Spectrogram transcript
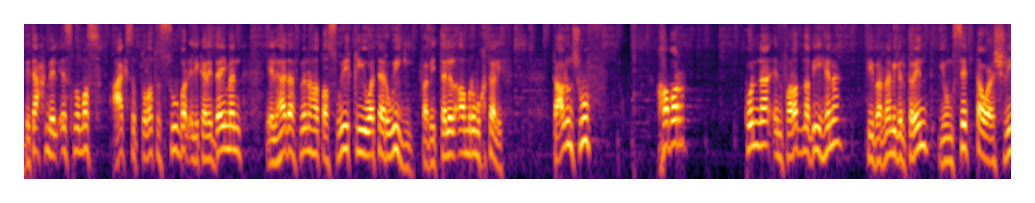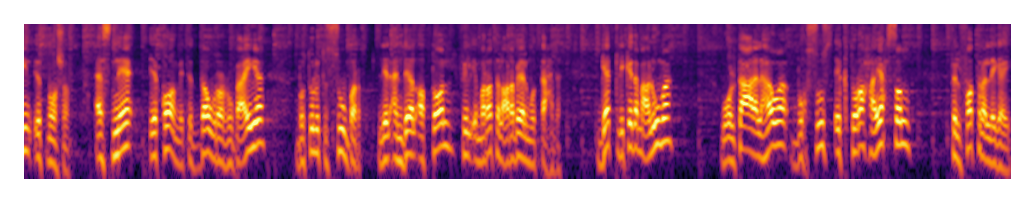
بتحمل اسم مصر عكس بطولات السوبر اللي كانت دايما الهدف منها تسويقي وترويجي فبالتالي الأمر مختلف. تعالوا نشوف خبر كنا انفردنا به هنا في برنامج الترند يوم 26 12 أثناء إقامة الدورة الرباعية بطولة السوبر للأندية الأبطال في الإمارات العربية المتحدة. جات لي كده معلومة وقلتها على الهوا بخصوص اقتراح هيحصل في الفترة اللي جاية.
